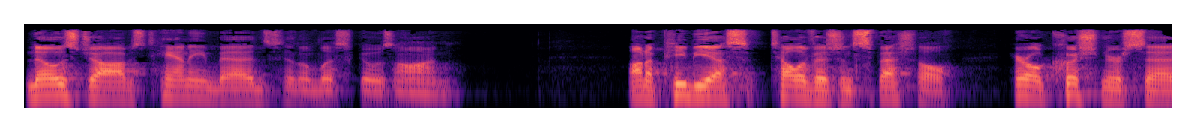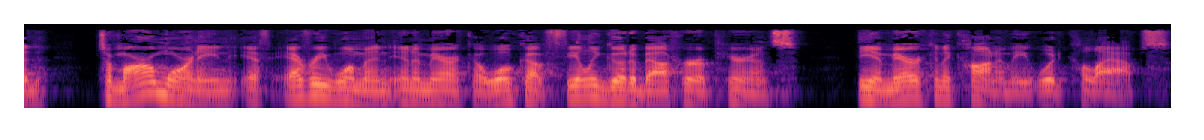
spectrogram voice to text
nose jobs, tanning beds, and the list goes on. On a PBS television special, Harold Kushner said, Tomorrow morning, if every woman in America woke up feeling good about her appearance, the American economy would collapse.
